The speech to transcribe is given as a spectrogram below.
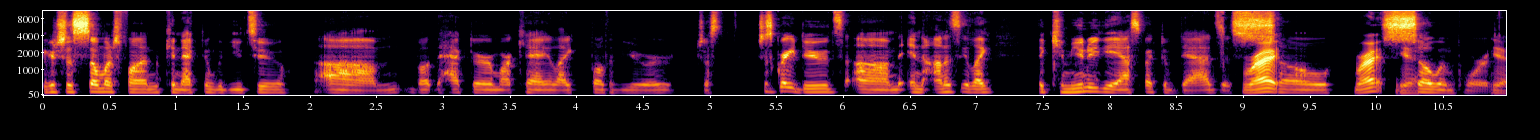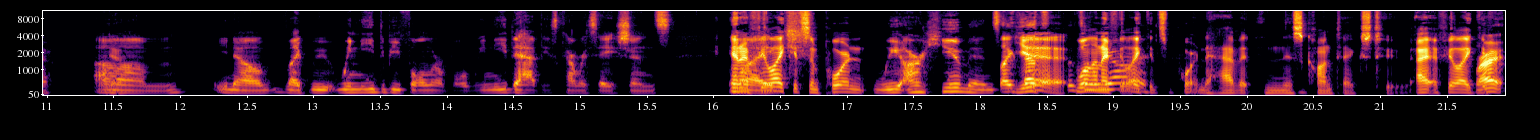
It's just so much fun connecting with you two. Um, both Hector, Marquet, like both of you are just just great dudes. Um, and honestly, like the community aspect of dads is Right. so Right. Yeah. so important. Yeah. Yeah. Um, you know, like we we need to be vulnerable. We need to have these conversations. And I feel like like, it's important. We are humans. Like yeah, that's, that's well, who and I we feel like it's important to have it in this context too. I I feel like if- Right.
